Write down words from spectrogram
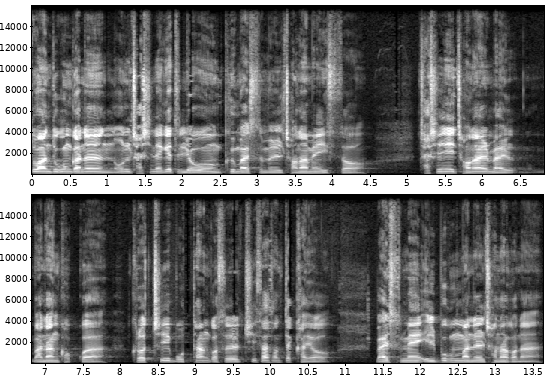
또한 누군가는 오늘 자신에게 들려온 그 말씀을 전함에 있어 자신이 전할 말, 만한 것과 그렇지 못한 것을 취사 선택하여 말씀의 일부분만을 전하거나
